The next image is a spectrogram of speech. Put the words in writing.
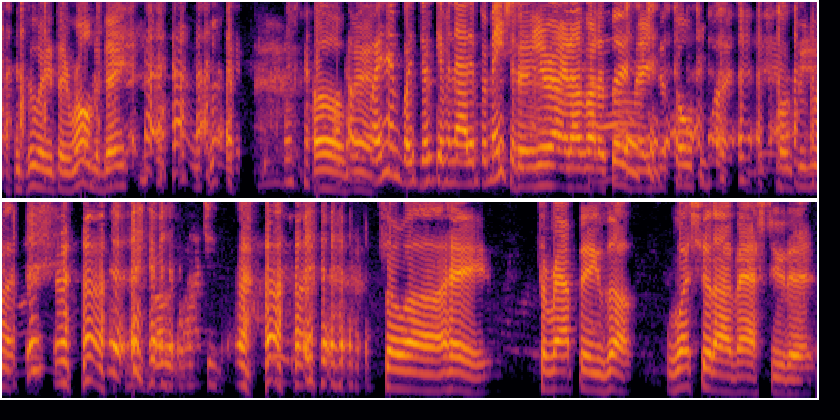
I didn't do anything wrong today. Oh Coming for man, him, but just giving that information. Yeah, you're right. I'm about to say, man, you just told too much. You just spoke too much. Brothers watching. so, uh, hey, to wrap things up, what should I have asked you that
